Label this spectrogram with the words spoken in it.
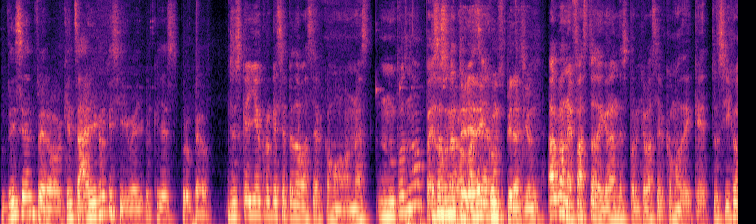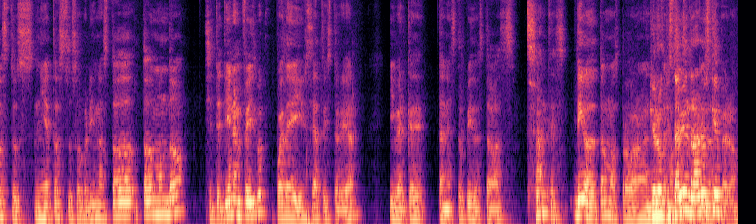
dicen, pero quién sabe, yo creo que sí, güey, yo creo que ya es puro pedo. Yo es que yo creo que ese pedo va a ser como. No es, mm, pues no, pero. Esa es una teoría de conspiración. Algo nefasto de grandes, porque va a ser como de que tus hijos, tus nietos, tus sobrinos, todo, todo el mundo si te tiene en Facebook, puede irse a tu historial y ver qué tan estúpido estabas Sí. antes. Digo, de todos modos, probablemente. Que lo que está bien raro es que- Pero,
